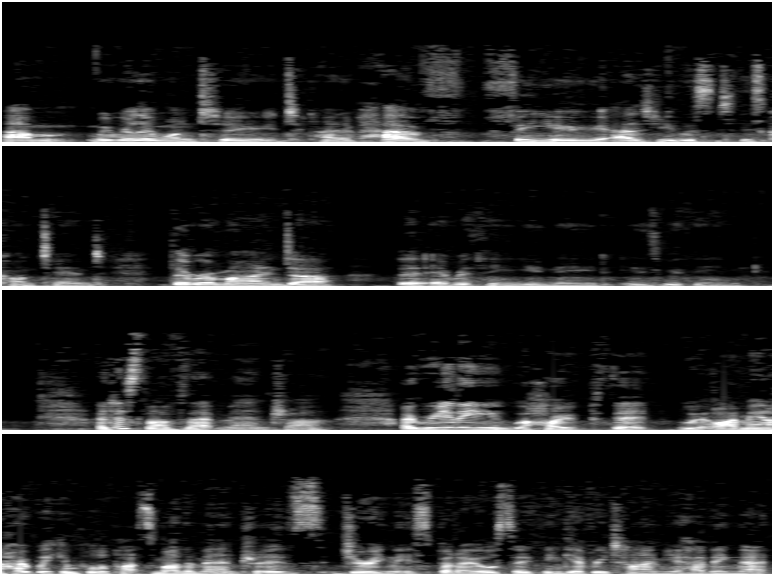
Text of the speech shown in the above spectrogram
Um, we really want to, to kind of have for you as you listen to this content the reminder that everything you need is within. I just love that mantra. I really hope that, we, I mean, I hope we can pull apart some other mantras during this, but I also think every time you're having that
